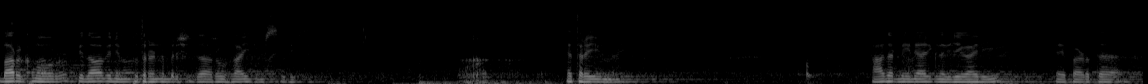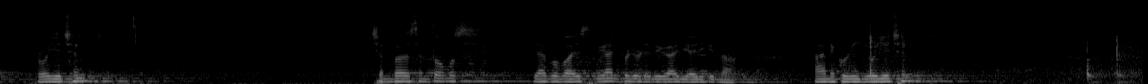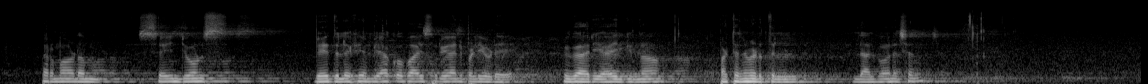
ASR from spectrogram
ബാർഖമോർ പിതാവിനും പുത്രനും പരിശുദ്ധ റൂഹായിക്കും സ്തുതി എത്രയും ആദരണീയനായിരിക്കുന്ന വിജയകാരി മേപ്പാടത്ത് റോയച്ചൻ ചെമ്പ സെന്റ് തോമസ് യാഗോബായ ശ്രീയാൻപള്ളിയുടെ വികാരിയായിരിക്കുന്ന ആനക്കുഴി ജോയിച്ചൻ പെർമാടം സെയിന്റ് ജോൺസ് വേദലഹ്യം യാക്കോബായ ശ്രീയാൻപള്ളിയുടെ വികാരിയായിരിക്കുന്ന പട്ടണമിടത്തിൽ ലാൽമോനച്ചൻ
